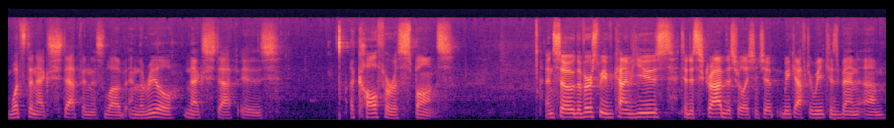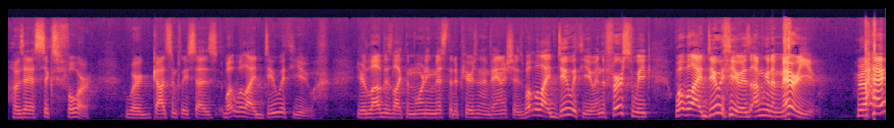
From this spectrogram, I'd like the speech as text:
What's the next step in this love? And the real next step is a call for response. And so the verse we've kind of used to describe this relationship week after week has been um, Hosea 6 4, where God simply says, What will I do with you? Your love is like the morning mist that appears and then vanishes. What will I do with you? And the first week, what will I do with you is I'm going to marry you, right?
